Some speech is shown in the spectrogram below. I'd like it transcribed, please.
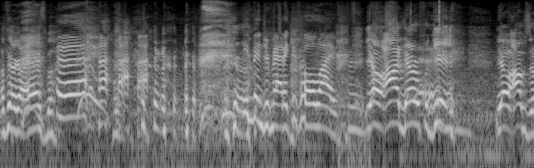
think I got asthma. He's been dramatic his whole life. Yo, I'll never forget. Yo, I was, I,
